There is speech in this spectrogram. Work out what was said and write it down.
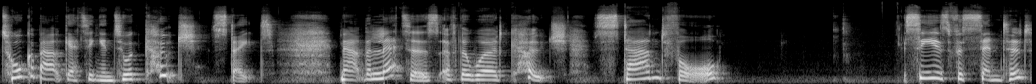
talk about getting into a coach state. Now, the letters of the word coach stand for C is for centered,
